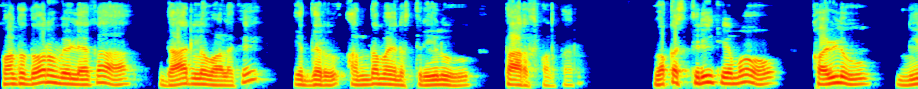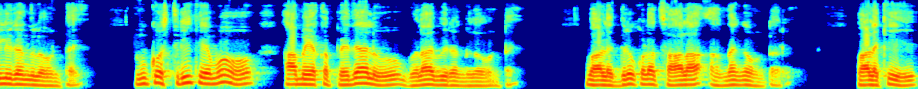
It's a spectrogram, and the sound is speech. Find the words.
కొంత దూరం వెళ్ళాక దారిలో వాళ్ళకి ఇద్దరు అందమైన స్త్రీలు తారసపడతారు. ఒక స్త్రీకేమో కళ్ళు నీలిరంగులో ఉంటాయి. ఇంకో స్త్రీకేమో ఆమె యొక్క పెదాలు గులాబీ రంగులో ఉంటాయి. వాళ్ళిద్దరూ కూడా చాలా అందంగా ఉంటారు. వాళ్ళకి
